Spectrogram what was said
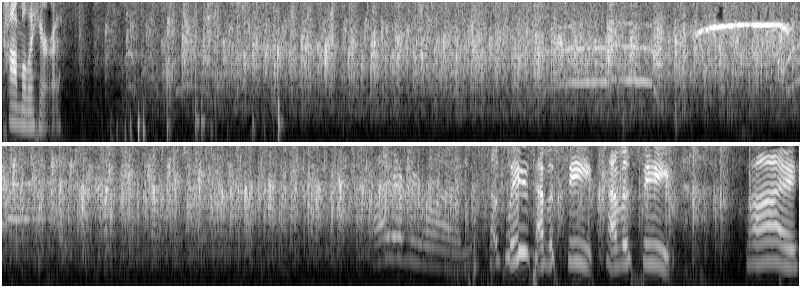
Kamala Harris. Hi, everyone. Please have a seat. Have a seat. Hi.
